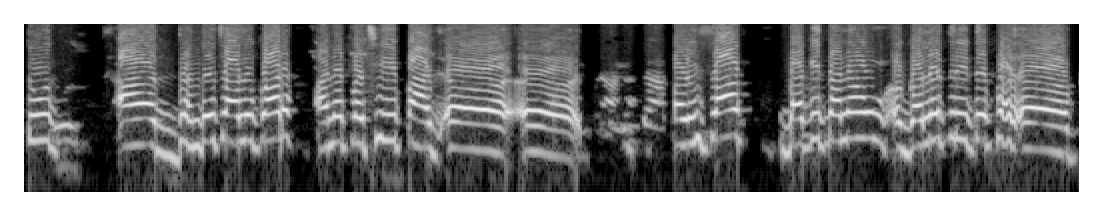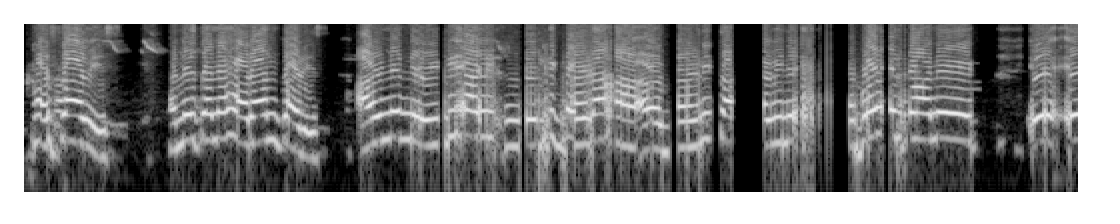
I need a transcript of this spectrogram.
તું આ ધંધો ચાલુ કર અને પછી પૈસા બાકી તને હું ગલત રીતે ફસાવીશ અને તને હેરાન કરીશ. આવીને ડેલી ડેલી ઘરના ઘરની આવીને ઊભો રહેતો અને એ એ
